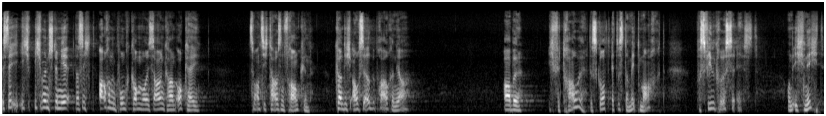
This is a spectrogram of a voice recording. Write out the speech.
Ich, ich wünschte mir, dass ich auch an den Punkt komme, wo ich sagen kann, okay, 20.000 Franken könnte ich auch selber brauchen, ja. Aber ich vertraue, dass Gott etwas damit macht, was viel größer ist. Und ich nicht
